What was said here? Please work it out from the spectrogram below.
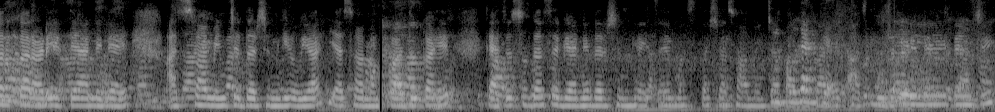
नगर कराड येथे आलेले आहे. आज स्वामींचे दर्शन घेऊया. या स्वामी पादुक आहेत. त्याचं सुद्धा सगळ्यांनी दर्शन घ्यायचं आहे. मस्त अशा स्वामींच्या पादुका आहेत. आज पूजा केलेली आहे त्यांची.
